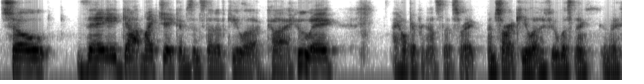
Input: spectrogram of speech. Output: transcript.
so they got Mike Jacobs instead of Kila Ka'aihue. Eh? I hope I pronounced this right. I'm sorry, Kila, if you're listening, and I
